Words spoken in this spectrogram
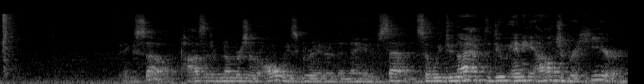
I think so. Positive numbers are always greater than negative 7. So we do not have to do any algebra here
